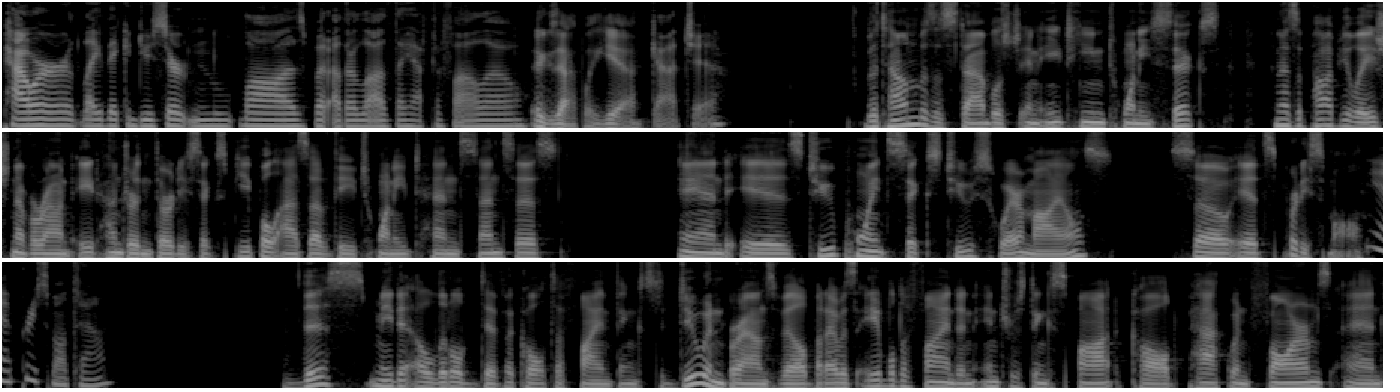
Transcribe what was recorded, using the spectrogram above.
power, like they can do certain laws, but other laws they have to follow. exactly. Yeah. Gotcha. The town was established in 1826 and has a population of around 836 people as of the 2010 census and is 2.62 square miles. So it's pretty small. Yeah, pretty small town. This made it a little difficult to find things to do in Brownsville, but I was able to find an interesting spot called Paquin Farms and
